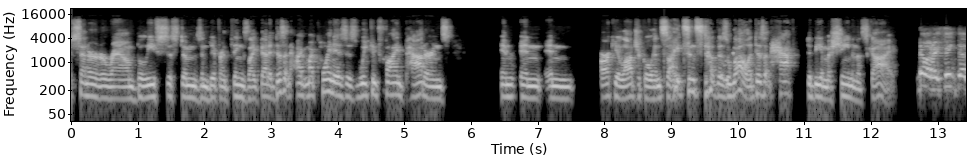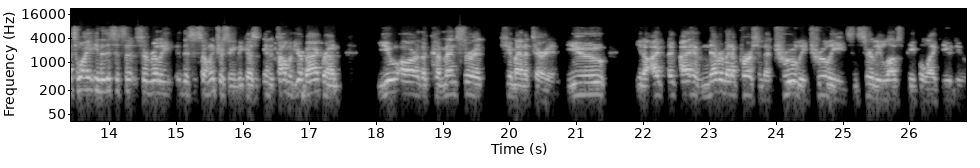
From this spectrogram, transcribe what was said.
centered around belief systems and different things like that. It doesn't. I, my point is, is we can find patterns in in in archaeological insights and stuff as well. It doesn't have to be a machine in the sky. No, and I think that's why you know this is so, so really this is so interesting because you know Tom, with your background, you are the commensurate humanitarian. You, you know, I, I have never met a person that truly, truly, sincerely loves people like you do.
